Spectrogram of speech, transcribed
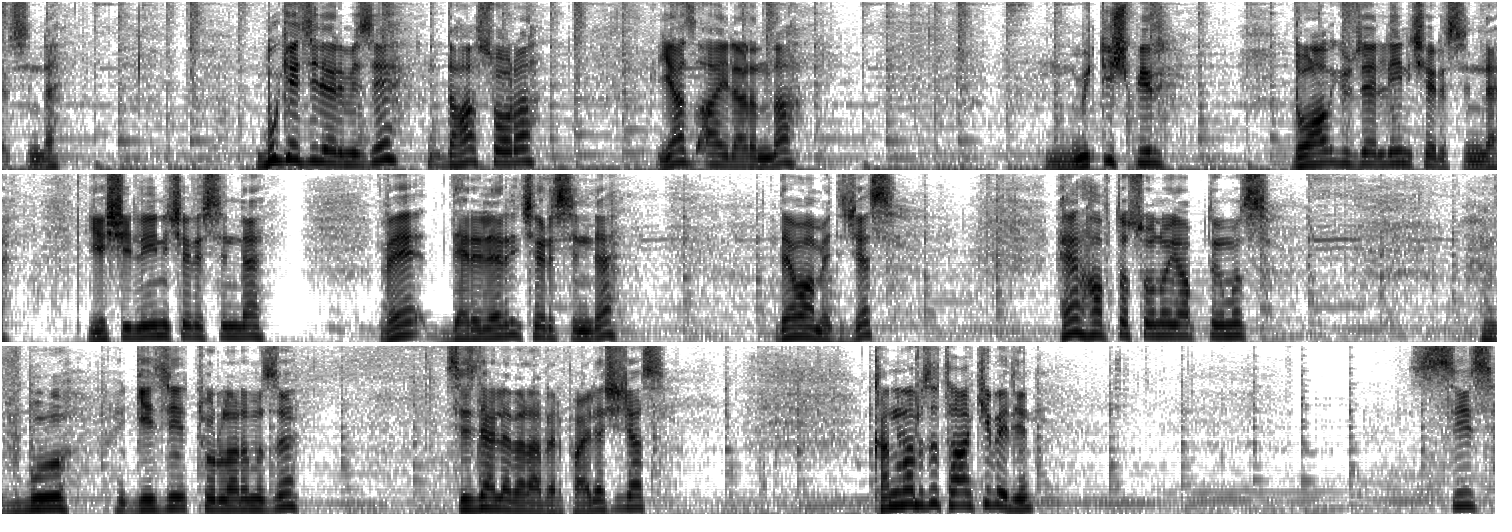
İçerisinde. Bu gezilerimizi daha sonra yaz aylarında müthiş bir doğal güzelliğin içerisinde, yeşilliğin içerisinde ve derelerin içerisinde devam edeceğiz. Her hafta sonu yaptığımız bu gezi turlarımızı sizlerle beraber paylaşacağız. Kanalımızı takip edin. Siz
